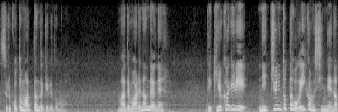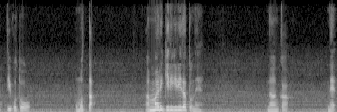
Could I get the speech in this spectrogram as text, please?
することもあったんだけれども。まあでもあれなんだよね。できる限り日中に撮った方がいいかもしんねえなっていうことを思った。あんまりギリギリだとね。なんかね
